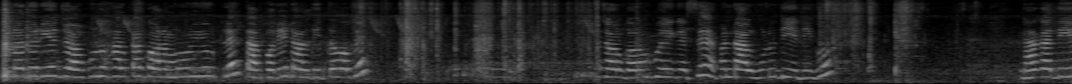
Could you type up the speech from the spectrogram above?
চুলা ধরিয়ে জলগুলো হালকা গরম হয়ে উঠলে তারপরে ডাল দিতে হবে। জল গরম হয়ে গেছে, এখন ডালগুলো দিয়ে দিব। ঢাকা দিয়ে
